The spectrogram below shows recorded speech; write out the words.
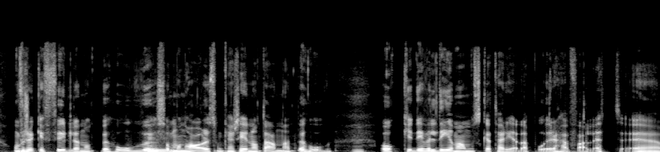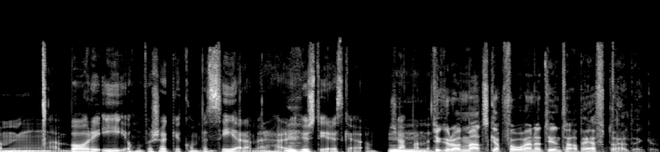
Hon försöker fylla något behov Mm. som hon har som kanske är något annat behov. Och det är väl det man ska ta reda på i det här fallet, um, vad det är hon försöker kompensera med det här Mm. hysteriska köpandet. Tycker du att Mats ska få henne till en terapeut då helt enkelt?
